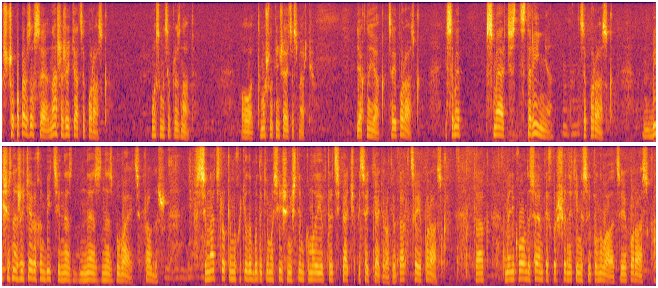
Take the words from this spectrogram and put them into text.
що, по-перше за все, наше життя це поразка. Мусимо це признати. От, тому що воно кінчається смертю. Як не як, це і поразка. І саме смерть, старіння це поразка. Більшість наших життєвих амбіцій не, не, не збувається, правда ж? В 17 років ми хотіли бути кимось іншим, ніж тим, коли є в 35 чи 55 років. Так? Це є поразка. Так? Ми ніколи не досягаємо тих вершин, які ми собі планували. Це є поразка.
